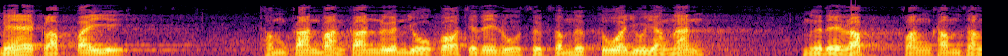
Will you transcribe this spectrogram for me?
แม้กลับไปทำการบ้านการเรือนอยู่ก็จะได้รู้สึกสำนึกตัวอยู่อย่างนั้น เมื่อได้รับฟังคำสั่ง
